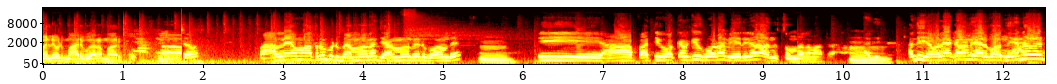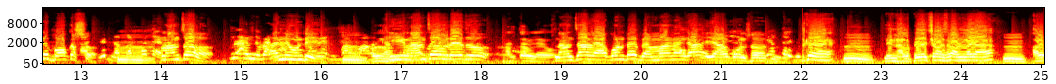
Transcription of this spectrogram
మళ్ళీ ఇప్పుడు మార్పు మార్పు. పాలన మాత్రం ఇప్పుడు బ్రహ్మాండం జగన్మోహన్ రెడ్డి బాగుంది. ఈ ఆ ప్రతి ఒక్కరికి కూడా వేరుగా అందుతుంది అనమాట ఉమ్, అంటే ఎవరి అకౌంట్కి వెళ్ళిపోతుంది? ఏంటంటే బోకర్స్ నంచాలు. అన్ని ఉండి. ఈ నంచం లేదు. నంచాలు లేకుంటే బ్రహ్మాండంగా ఇవాళ కొనసాగుతుంది నేను నలభై ఐదు సంవత్సరాలు ఉన్నాయా అలా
